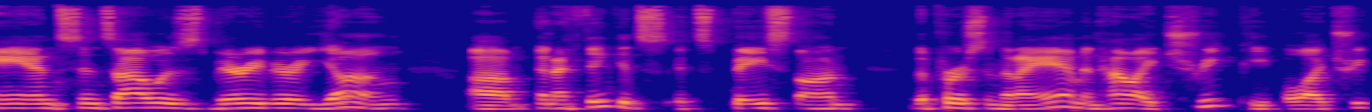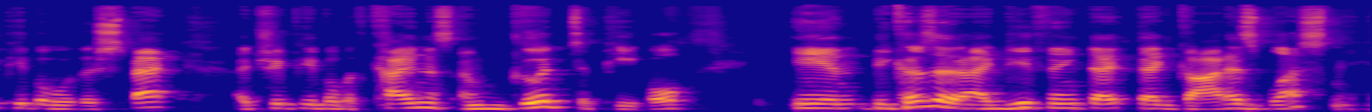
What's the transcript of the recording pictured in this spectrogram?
and since i was very very young um, and i think it's it's based on the person that i am and how i treat people i treat people with respect i treat people with kindness i'm good to people and because of that i do think that that god has blessed me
